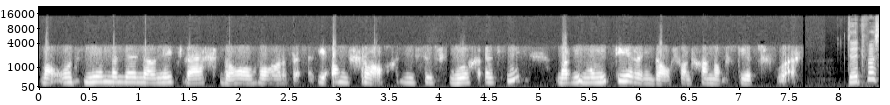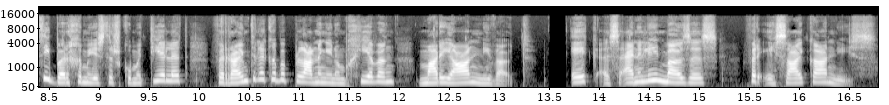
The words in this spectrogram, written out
maar ons neem hulle nou net weg daar waar die aanvraag nie so hoog is nie, maar die monitering daarvan gaan nog steeds voort. Dit was die burgemeesterskomitee lid vir ruimtelike beplanning en omgewing, Mariaan Nieuwoud. Ek is Annelien Moses vir SAK nuus.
